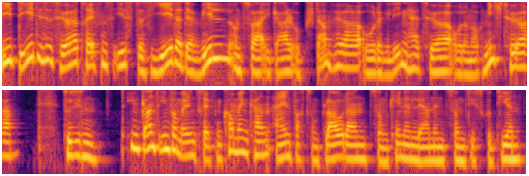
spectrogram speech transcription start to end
Die Idee dieses Hörertreffens ist, dass jeder, der will, und zwar egal ob Stammhörer oder Gelegenheitshörer oder noch Nicht-Hörer, zu diesem in ganz informellen Treffen kommen kann, einfach zum Plaudern, zum Kennenlernen, zum Diskutieren.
